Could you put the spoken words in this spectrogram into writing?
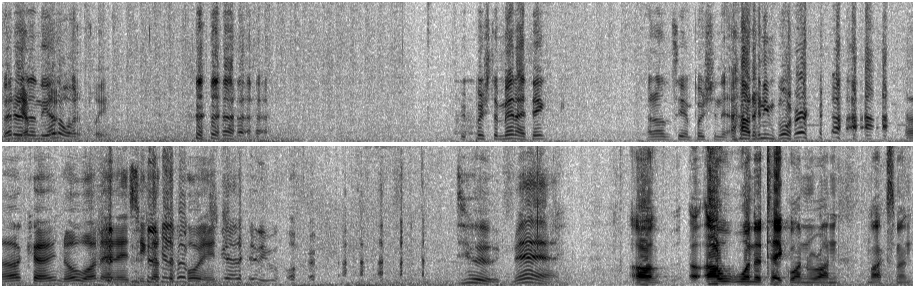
Better Yep, than the other one. definitely. we pushed him in, I think. I don't see him pushing it out anymore. Okay, no one. NC got They're the point. pushing out anymore. Dude, man. Oh, Uh, I- I want to take one run, marksman.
